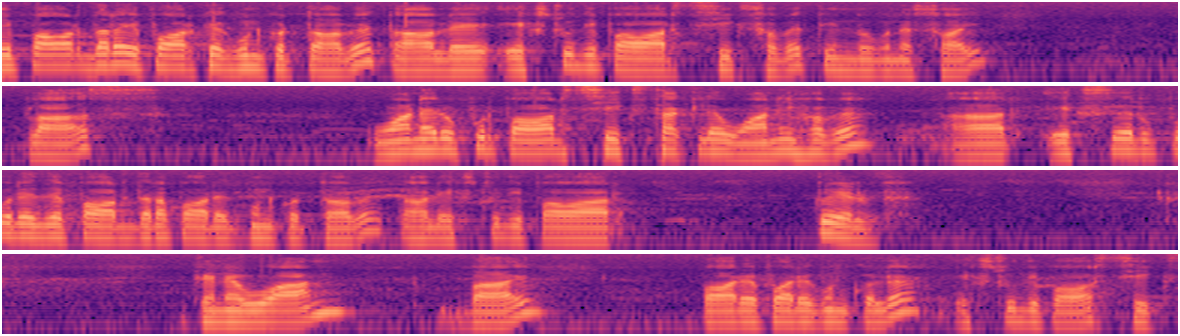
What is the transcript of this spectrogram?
এই পাওয়ার দ্বারা এই পাওয়ারকে গুণ করতে হবে, তাহলে X to the power six হবে, তিন দুগুণে ছয়। প্লাস ওয়ানের উপর পাওয়ার সিক্স থাকলে ওয়ানই হবে, আর এক্সের উপরে যে পাওয়ার দ্বারা পাওয়ারে গুণ করতে হবে, তাহলে X to the power twelve. এখানে ওয়ান বাই পাওয়ারে পাওয়ারে গুণ করলে X to the power six.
